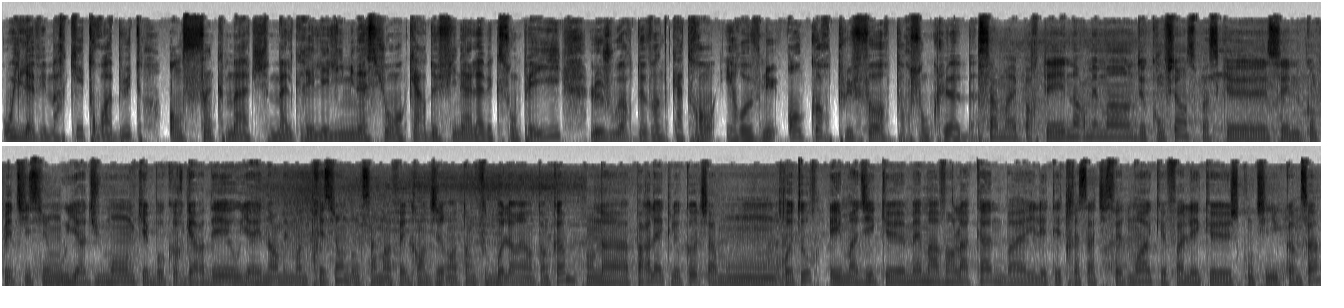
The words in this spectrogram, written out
où il avait marqué trois buts en cinq matchs. Malgré l'élimination en quart de finale avec son pays, le joueur de 24 ans est revenu encore plus fort pour son club. Ça m'a apporté énormément de confiance parce que c'est une compétition où il y a du monde qui est beaucoup regardé, où il y a énormément de pression. Donc ça m'a fait grandir en tant que footballeur et en tant qu'homme. On a parlé avec le coach à mon retour et il m'a dit que même avant la Cannes, bah, il était très satisfait de moi, qu'il fallait que je continue comme ça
